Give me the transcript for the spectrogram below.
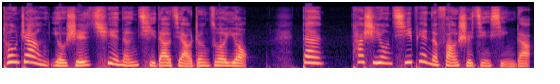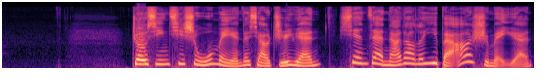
通胀有时确能起到矫正作用，但它是用欺骗的方式进行的。周薪七十五美元的小职员现在拿到了一百二十美元。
